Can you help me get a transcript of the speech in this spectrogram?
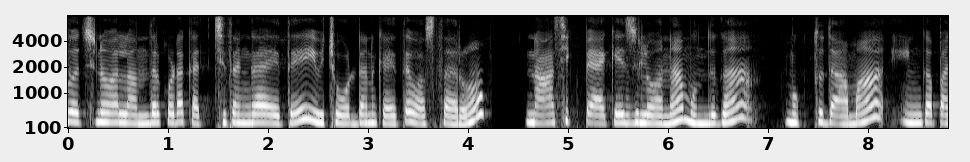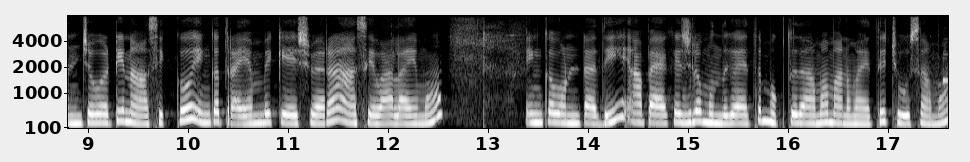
వచ్చిన వాళ్ళందరూ కూడా ఖచ్చితంగా అయితే ఇవి చూడడానికి అయితే వస్తారు. నాసిక్ ప్యాకేజీలోన ముందుగా ముక్తుధామ ఇంకా పంచవటి నాసిక్ ఇంకా త్రయంబికేశ్వర ఆ శివాలయము ఇంకా ఉంటుంది. ఆ ప్యాకేజీలో ముందుగా అయితే ముక్తుధామ మనమైతే చూసాము.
